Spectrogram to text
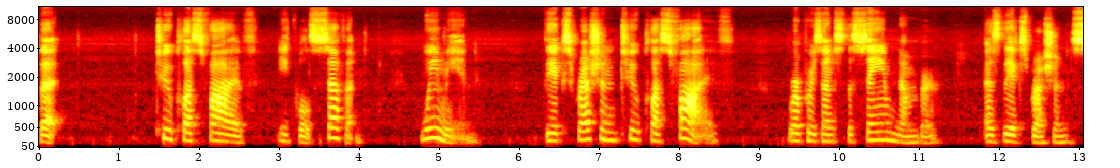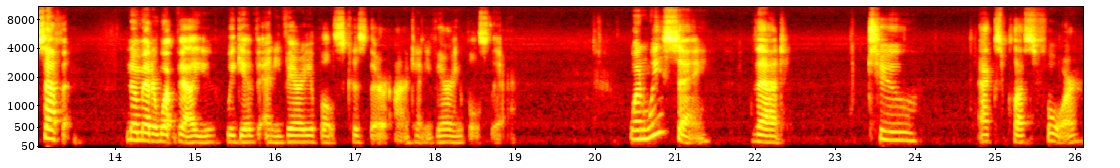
that 2 plus 5 equals 7, we mean the expression 2 plus 5 represents the same number as the expression 7, no matter what value we give any variables, because there aren't any variables there. When we say that 2x plus 4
